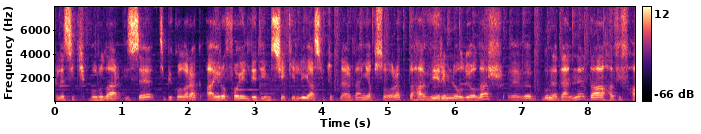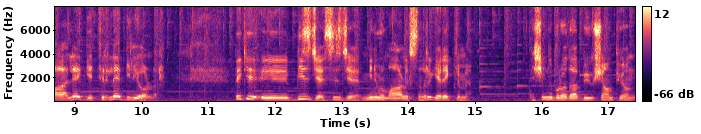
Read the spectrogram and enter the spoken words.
klasik borular ise tipik olarak aerofoil dediğimiz şekilli yassı tüplerden yapısı olarak daha verimli oluyorlar ve bu nedenle daha hafif hale getirilebiliyorlar. Peki e, bizce sizce minimum ağırlık sınırı gerekli mi? E, şimdi burada büyük şampiyon e,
